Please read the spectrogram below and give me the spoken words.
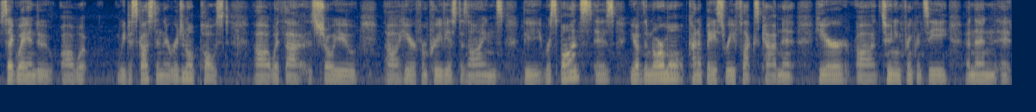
segue into uh, what we discussed in the original post uh, with that is show you uh, here from previous designs. The response is you have the normal kind of bass reflex cabinet here, uh, tuning frequency, and then it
